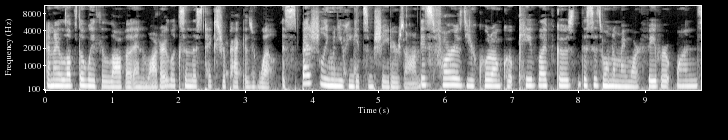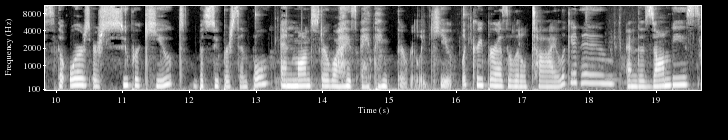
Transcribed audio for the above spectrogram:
and I love the way the lava and water looks in this texture pack as well, especially when you can get some shaders on. As far as your quote-unquote cave life goes, this is one of my more favorite ones. The ores are super cute, but super simple, and monster-wise, I think they're really cute. Look, Creeper has a little tie, look at him! And the zombies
